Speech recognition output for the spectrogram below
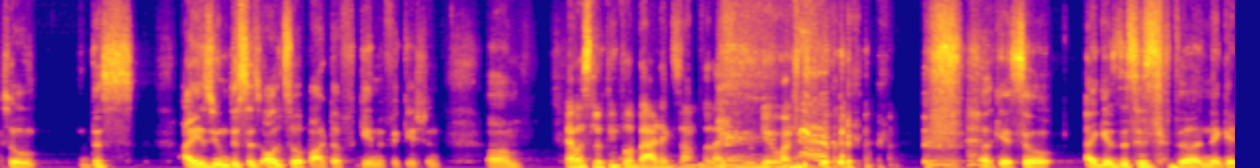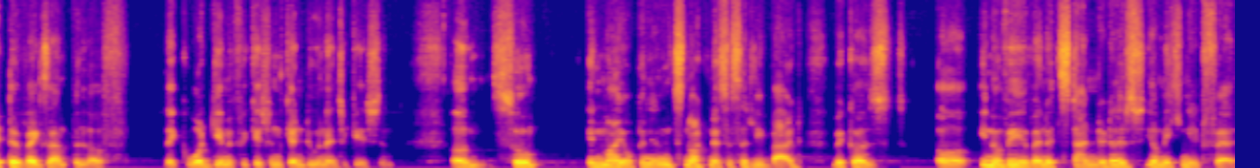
So this, I assume, this is also a part of gamification. Um, i was looking for a bad example i think you gave one okay, so I guess this is the negative example of like what gamification can do in education. Um, so, in my opinion, it's not necessarily bad because, uh, in a way, when it's standardized, you're making it fair.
